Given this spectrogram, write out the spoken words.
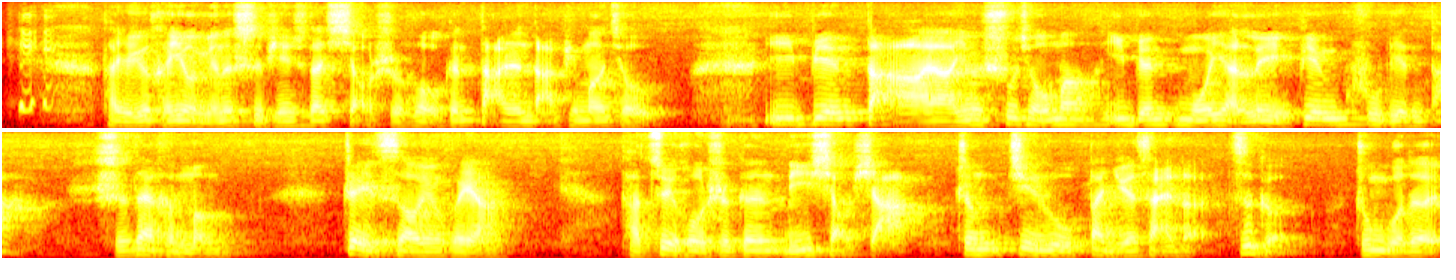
他有一个很有名的视频，是他小时候跟大人打乒乓球，一边打呀，因为输球嘛，一边抹眼泪，边哭边打，实在很萌。这次奥运会啊，他最后是跟李晓霞争进入半决赛的资格。中国的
